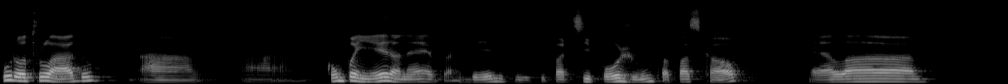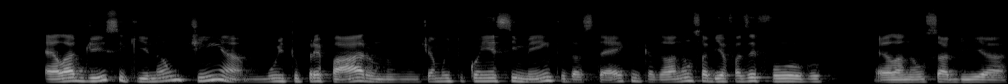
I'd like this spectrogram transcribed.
Por outro lado, a, a companheira né, dele, que, que participou junto, a Pascal, ela ela disse que não tinha muito preparo, não, não, tinha muito conhecimento das técnicas, ela não sabia fazer fogo, ela não sabia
